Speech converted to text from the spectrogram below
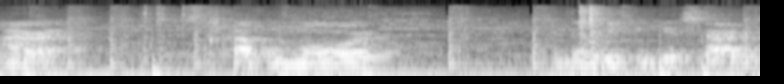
All right, a couple more, and then we can get started.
